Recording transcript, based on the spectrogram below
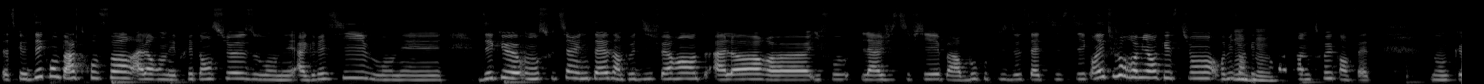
parce que dès qu'on parle trop fort, alors on est prétentieuse ou on est agressive ou on est. Dès qu'on soutient une thèse un peu différente, alors il faut la justifier par beaucoup plus de statistiques. On est toujours remis en question, remis en question mmh par plein de trucs en fait. Donc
